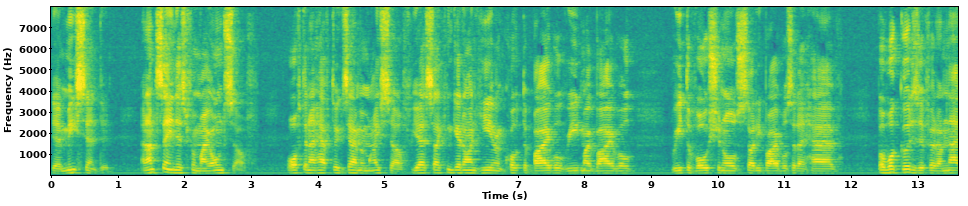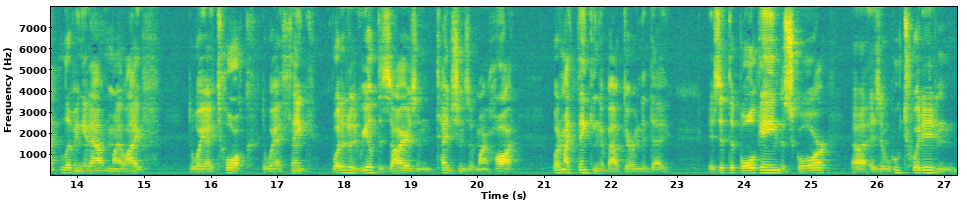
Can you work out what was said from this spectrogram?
They're me centered. And I'm saying this for my own self. Often I have to examine myself. Yes, I can get on here and quote the Bible, read my Bible, read devotionals, study Bibles that I have. But what good is it if I'm not living it out in my life? The way I talk, the way I think, what are the real desires and intentions of my heart? What am I thinking about during the day? Is it the ball game, the score? Uh, is it who tweeted and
